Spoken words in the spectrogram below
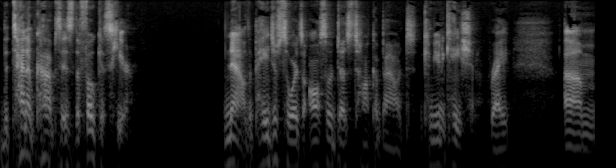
the Ten of Cups is the focus here. Now, the Page of Swords also does talk about communication, right? Um,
